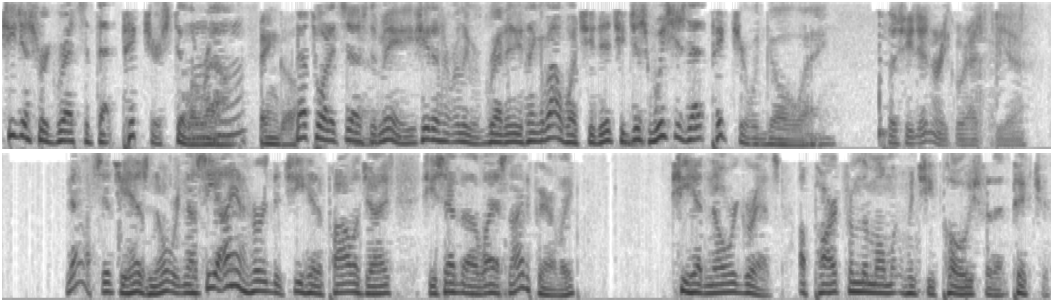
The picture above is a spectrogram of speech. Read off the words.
She just regrets that that picture's still around. Bingo. That's what it says to me. She doesn't really regret anything about what she did. She just wishes that picture would go away. So she didn't regret the. Uh, No, said she has no. Re- now, see, I had heard that she had apologized. She said uh, last night, apparently, she had no regrets apart from the moment when she posed for that picture.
